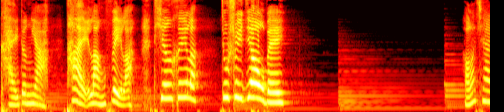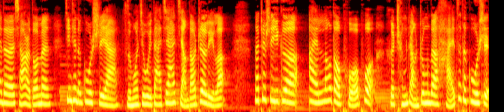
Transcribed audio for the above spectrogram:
开灯呀。”太浪费了！天黑了就睡觉呗。好了，亲爱的小耳朵们，今天的故事呀，子墨就为大家讲到这里了。那这是一个爱唠叨婆婆和成长中的孩子的故事。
